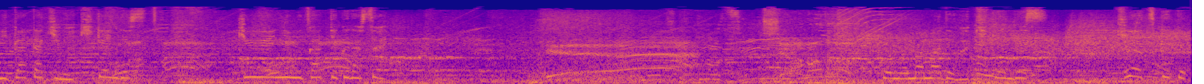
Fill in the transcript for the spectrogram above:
味方機が危険です。救援に向かってください。む邪魔だこのままでは危険です。気をつけて。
